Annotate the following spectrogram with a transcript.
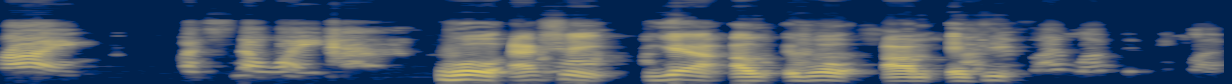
crying?" But Snow White. Well, actually, yeah. Uh, well, um, if I you just I love Disney Plus.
